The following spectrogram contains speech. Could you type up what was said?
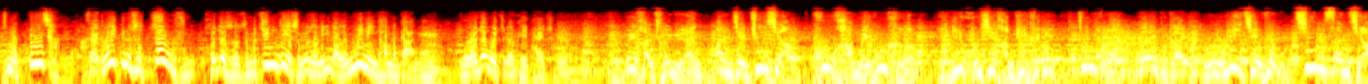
这么悲惨的案，不一定是政府或者是什么军队什么时候领导人命令他们干的。嗯我认为这个可以排除。危害船员案件真相，护航湄公河，一湖西谈 PK，中国该不该武力介入金三角？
